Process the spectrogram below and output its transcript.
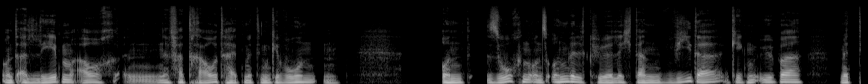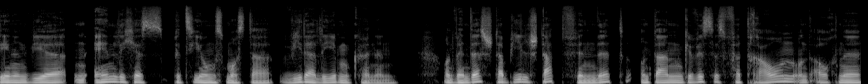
und erleben auch eine Vertrautheit mit dem Gewohnten und suchen uns unwillkürlich dann wieder gegenüber, mit denen wir ein ähnliches Beziehungsmuster wieder leben können. Und wenn das stabil stattfindet und dann ein gewisses Vertrauen und auch eine,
